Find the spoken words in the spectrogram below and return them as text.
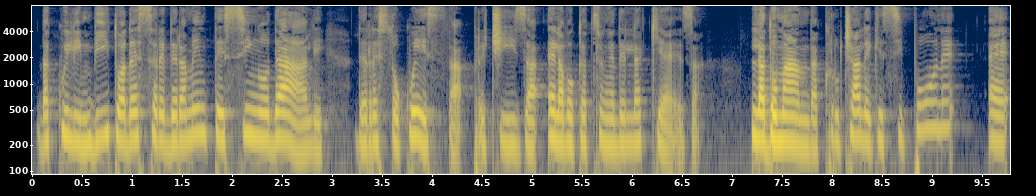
Da qui l'invito ad essere veramente sinodali, del resto questa, precisa, è la vocazione della Chiesa. La domanda cruciale che si pone è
